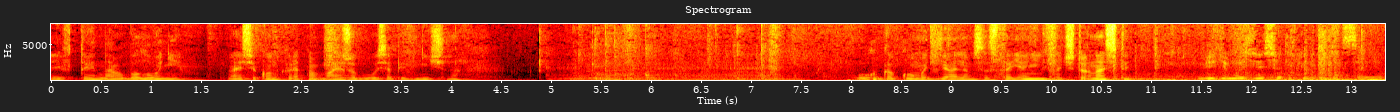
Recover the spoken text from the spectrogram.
Ліфти на оболоні. А якщо конкретно, майже вулиця Північна. Ух, в каком идеальном состоянии. На 14 Видимо, здесь все-таки лифты ценят.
